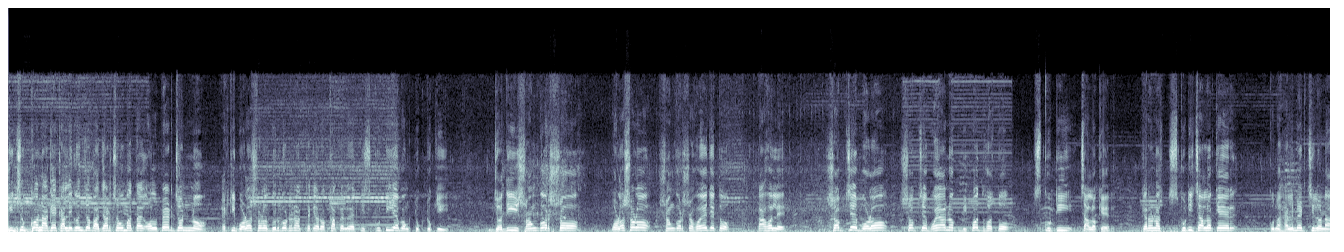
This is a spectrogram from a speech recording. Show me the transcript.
কিছুক্ষণ আগে কালীগঞ্জ বাজার চৌমাথায় অল্পের জন্য একটি বড় সড়ো দুর্ঘটনার থেকে রক্ষা পেল একটি স্কুটি এবং টুকটুকি। যদি সংঘর্ষ, বড় সড়ো সংঘর্ষ হয়ে যেত, তাহলে সবচেয়ে বড়, সবচেয়ে ভয়ানক বিপদ হতো স্কুটি চালকের। কেননা স্কুটি চালকের কোনো হেলমেট ছিল না,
